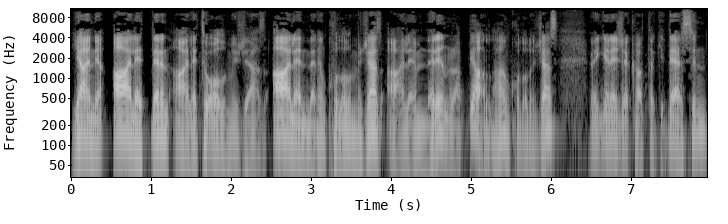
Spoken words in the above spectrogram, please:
Yani aletlerin aleti olmayacağız. Alemlerin kul olmayacağız. Alemlerin Rabbi Allah'ın kul olacağız. Ve gelecek haftaki dersin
